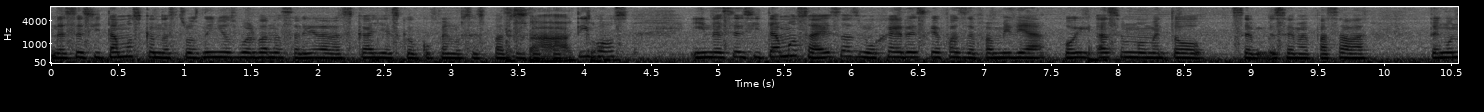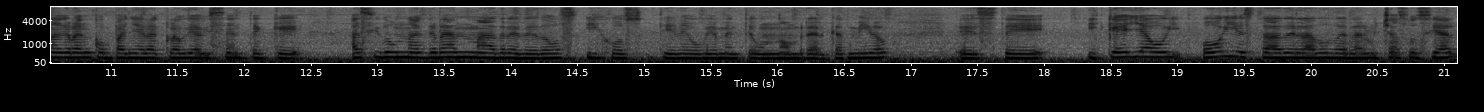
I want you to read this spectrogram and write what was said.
Necesitamos que nuestros niños vuelvan a salir a las calles, que ocupen los espacios deportivos. Y necesitamos a esas mujeres, jefas de familia. Hoy, hace un momento se, se me pasaba, tengo una gran compañera, Claudia Vicente, que ha sido una gran madre de dos hijos, tiene obviamente un nombre al que admiro. Este, y que ella hoy, hoy está del lado de la lucha social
